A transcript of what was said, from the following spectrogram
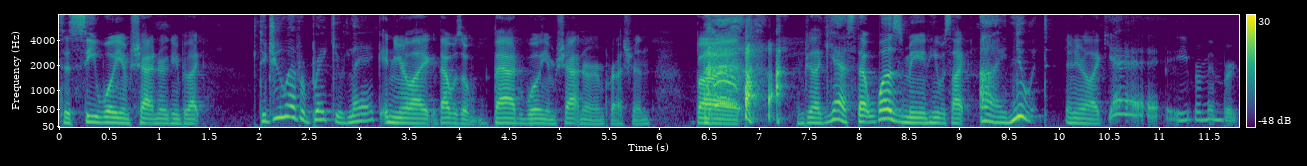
to see William Shatner and be like, "Did you ever break your leg?" And you're like, "That was a bad William Shatner impression," but and be like, "Yes, that was me," and he was like, "I knew it," and you're like, "Yay, he remembered."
